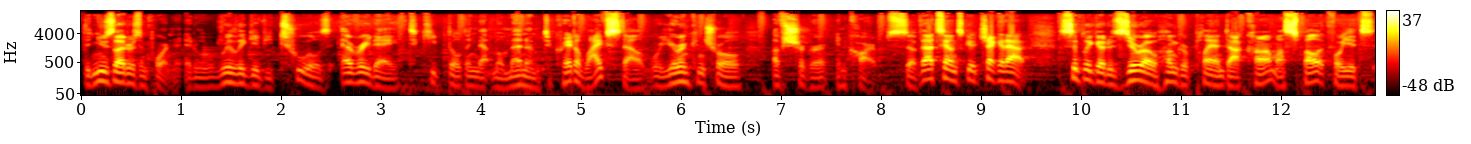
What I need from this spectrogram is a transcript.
the newsletter is important. It will really give you tools every day to keep building that momentum to create a lifestyle where you're in control of sugar and carbs. So if that sounds good, check it out. Simply go to zerohungerplan.com. I'll spell it for you. It's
